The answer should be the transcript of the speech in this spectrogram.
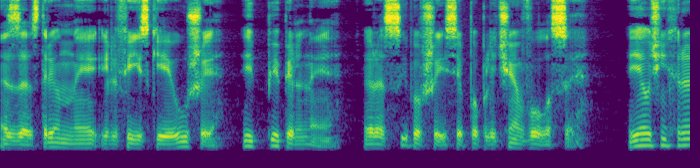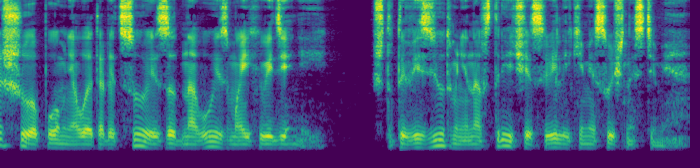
заостренные эльфийские уши и пепельные, рассыпавшиеся по плечам волосы. Я очень хорошо помнил это лицо из одного из моих видений. Что-то везет мне на встречи с великими сущностями.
